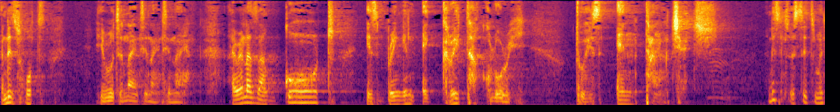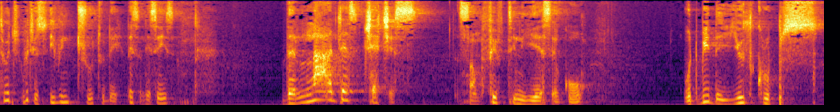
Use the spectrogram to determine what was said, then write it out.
And this is what he wrote in 1999. I realize that God is bringing a greater glory to his end time church. And listen to the statement, which, which is even true today. Listen, he says, the largest churches some 15 years ago would be the youth groups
